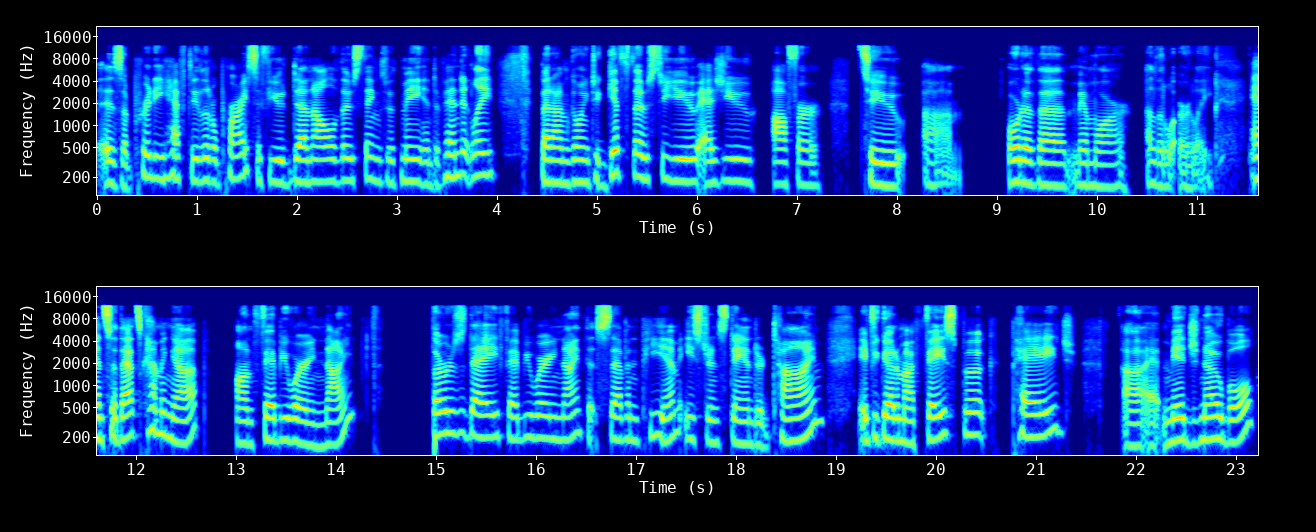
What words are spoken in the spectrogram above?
is a pretty hefty little price if you'd done all of those things with me independently. But I'm going to gift those to you as you offer to um, order the memoir a little early. And so that's coming up on February 9th. Thursday, February 9th at 7 p.m. Eastern Standard Time. If you go to my Facebook page, uh, at Midge Noble.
